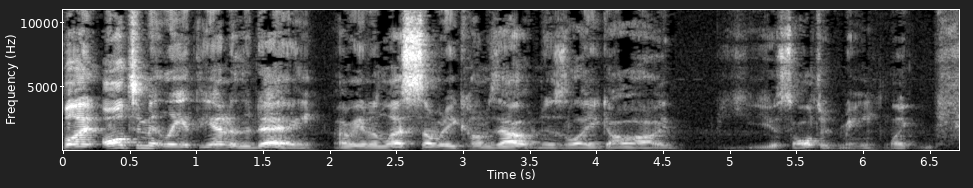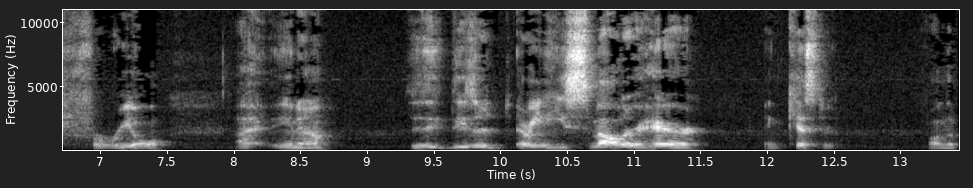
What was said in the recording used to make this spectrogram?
But ultimately, at the end of the day, I mean, unless somebody comes out and is like, oh, he assaulted me, like, for real, I, you know, these are, I mean, he smelled her hair and kissed her on the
